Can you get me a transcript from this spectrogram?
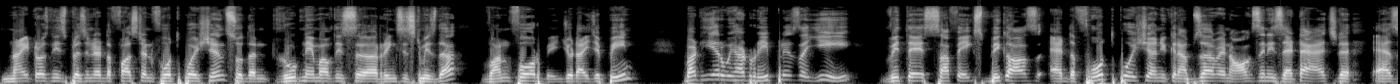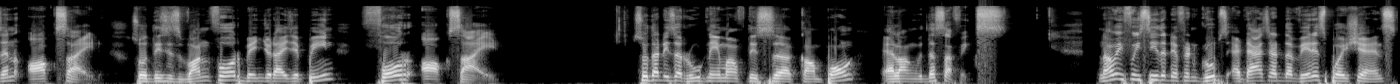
nitrogen is present at the first and fourth position. So the root name of this uh, ring system is the 1,4-benzodiazepine. But here we have to replace the E with a suffix because at the fourth position you can observe an oxygen is attached as an oxide. So this is 1,4-benzodiazepine 4-oxide. So that is the root name of this uh, compound along with the suffix. Now if we see the different groups attached at the various positions,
